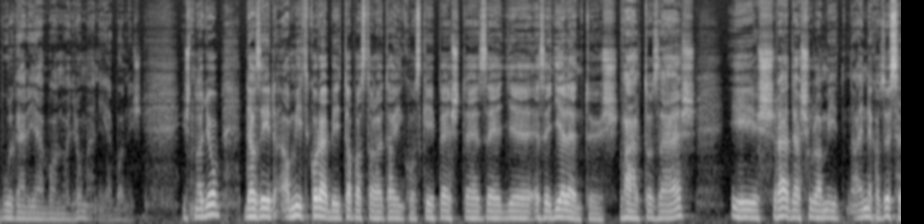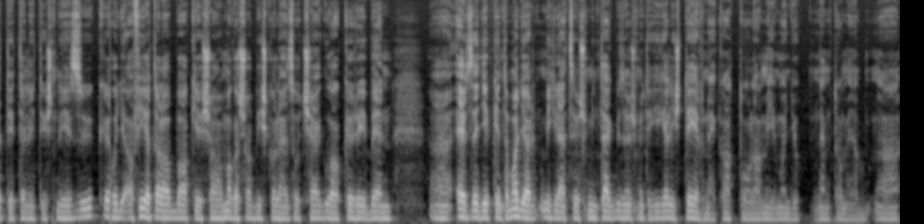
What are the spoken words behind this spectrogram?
Bulgáriában vagy Romániában is, is nagyobb, de azért a mit korábbi tapasztalatainkhoz képest ez egy, ez egy jelentős változás, és ráadásul, amit ennek az összetételét is nézzük, hogy a fiatalabbak és a magasabb iskolázottságúak körében ez egyébként a magyar migrációs minták bizonyos mértékig el is térnek attól, ami mondjuk nem tudom, a, a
